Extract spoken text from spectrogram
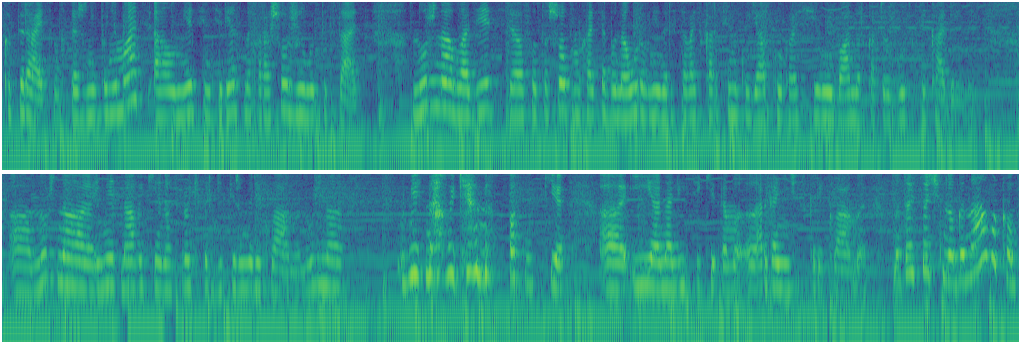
копирайтинг, даже не понимать, а уметь интересно, хорошо, живо писать. Нужно владеть э, фотошопом хотя бы на уровне нарисовать картинку яркую, красивую, баннер, который будет кликабельный. А, нужно иметь навыки настройки таргетированной рекламы. Нужно уметь навыки на покупки э, и аналитики там, э, органической рекламы. Ну, то есть очень много навыков.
